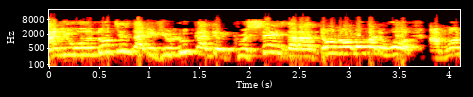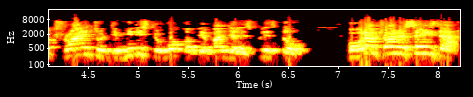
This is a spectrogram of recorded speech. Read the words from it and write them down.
And you will notice that if you look at the crusades that are done all over the world, I'm not trying to diminish the work of the evangelist, please don't. But what I'm trying to say is that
